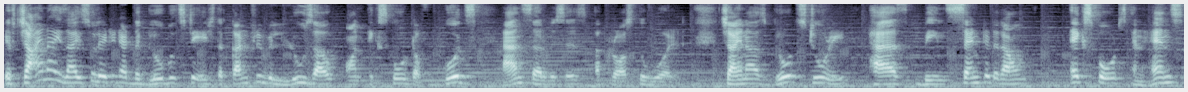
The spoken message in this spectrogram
If China is isolated at the global stage, the country will lose out on export of goods and services across the world. China's growth story has been centered around exports and hence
